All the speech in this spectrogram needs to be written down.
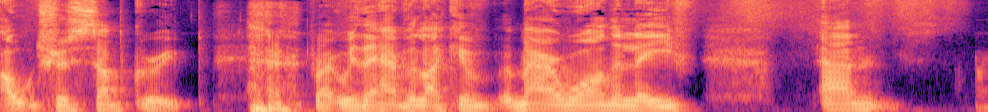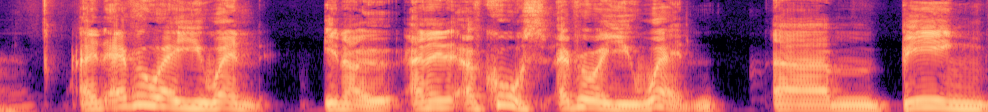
ultra subgroup, right? Where they have like a marijuana leaf. Um, and everywhere you went, you know, and it, of course, everywhere you went, um, being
